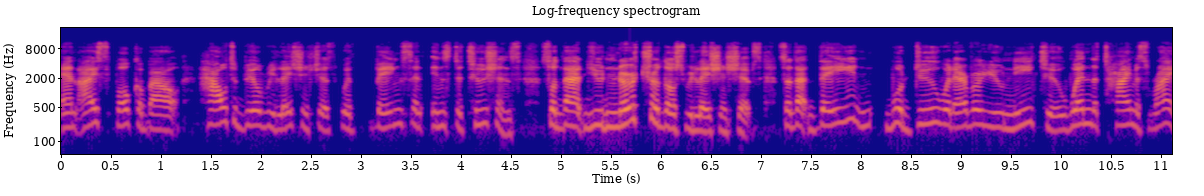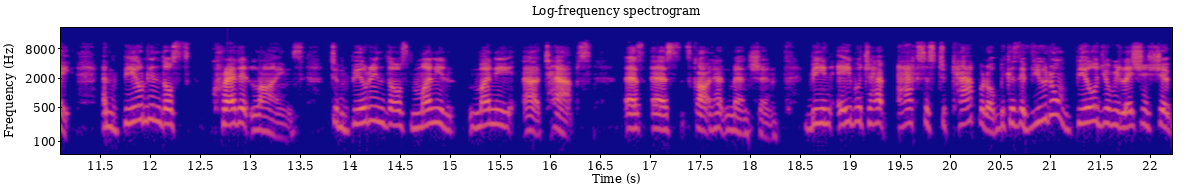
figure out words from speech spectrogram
And I spoke about how to build relationships with banks and institutions so that you nurture those relationships so that they will do whatever you need to when the time is right and building those credit lines to building those money money uh, taps as as Scott had mentioned being able to have access to capital because if you don't build your relationship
